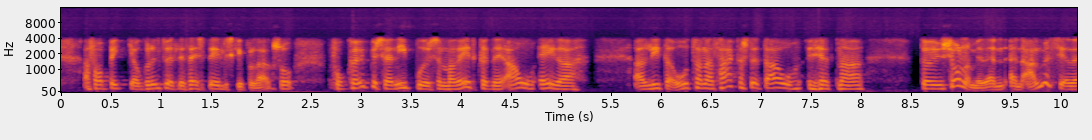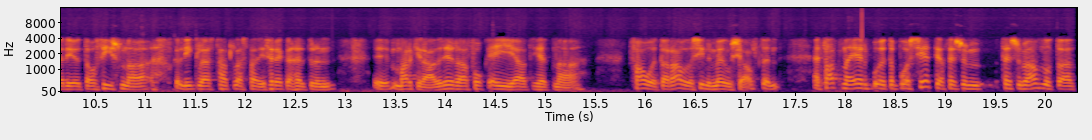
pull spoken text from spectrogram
að fá byggja á grundvelli þess deiliskypulag svo fólk kaupir sér en íbúðir sem maður veit hvernig á eiga að líta út, þannig að þakast þetta á hérna þau sjónamið en, en almennt séð er ég auðvitað á því svona líklegast hallast að í frekar heldur en e, margir aðrir að fólk eigi að hérna, fá þetta ráða sínum megum sjálft en, en þarna er búið að setja þessum, þessum afnóta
